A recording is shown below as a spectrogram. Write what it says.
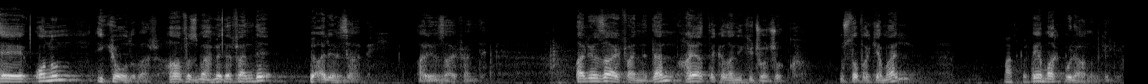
Ee, onun iki oğlu var. Hafız Mehmet Efendi ve Ali Rıza Bey. Ali Rıza Efendi. Ali Rıza Efendi'den hayatta kalan iki çocuk. Mustafa Kemal Makbul. ve Makbule Hanım geliyor.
